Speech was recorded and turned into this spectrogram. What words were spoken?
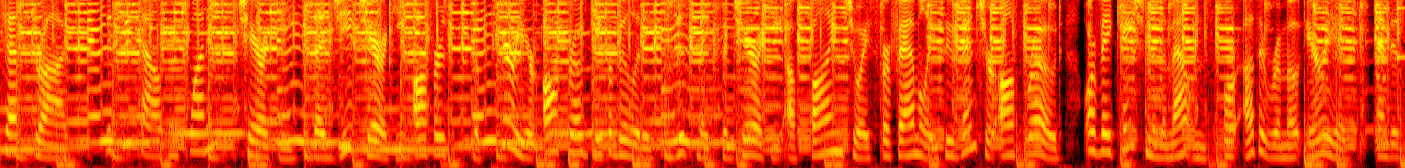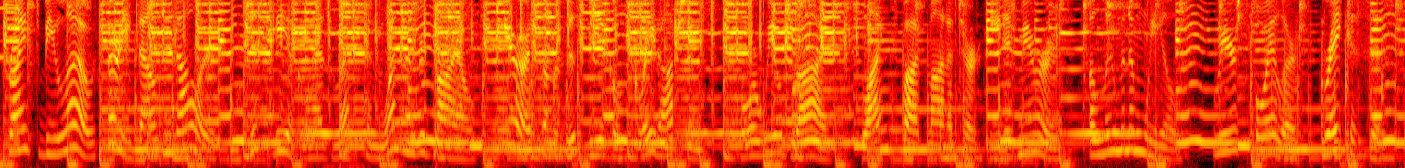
Test drive the 2020 Cherokee. The Jeep Cherokee offers superior off-road capability. This makes the Cherokee a fine choice for families who venture off-road or vacation in the mountains or other remote areas and is priced below $30,000. This vehicle has less than 100 miles. Here are some of this vehicle's great options. Four-wheel drive, blind spot monitor, heated mirrors, aluminum wheels, rear spoiler, brake assist,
